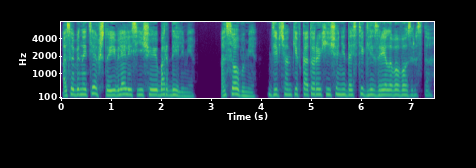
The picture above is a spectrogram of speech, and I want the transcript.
особенно тех, что являлись еще и борделями. Особыми, девчонки в которых еще не достигли зрелого возраста.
